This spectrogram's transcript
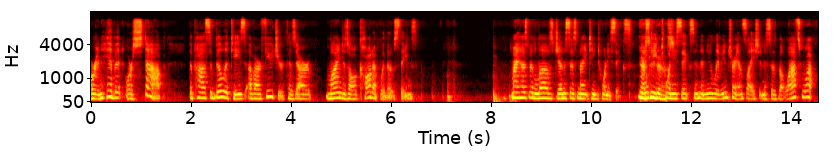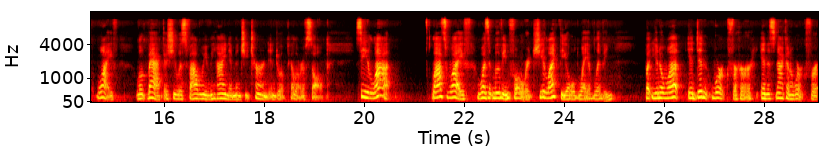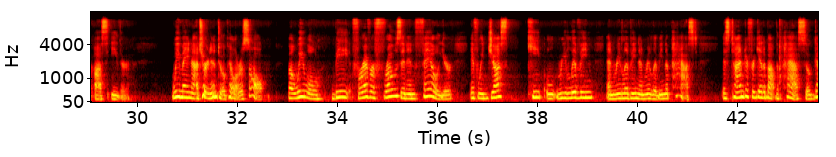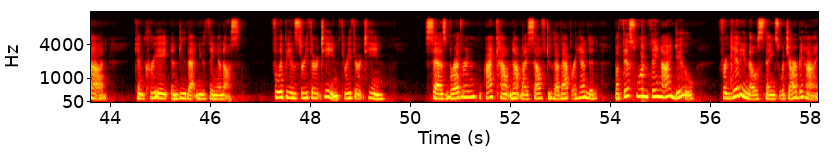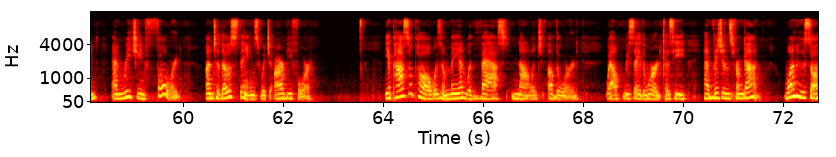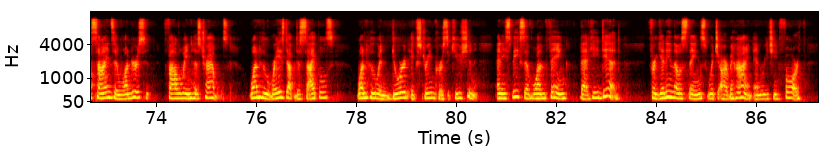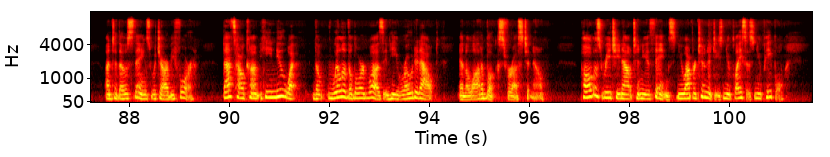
or inhibit or stop the possibilities of our future because our mind is all caught up with those things. My husband loves Genesis 1926. Yes, 1926 in the New Living Translation. It says, But Lot's wife looked back as she was following behind him and she turned into a pillar of salt. See, Lot, Lot's wife wasn't moving forward. She liked the old way of living. But you know what? It didn't work for her, and it's not going to work for us either. We may not turn into a pillar of salt, but we will be forever frozen in failure if we just keep reliving and reliving and reliving the past. It's time to forget about the past so God can create and do that new thing in us. Philippians 3:13, 3:13 says, "Brethren, I count not myself to have apprehended, but this one thing I do, forgetting those things which are behind and reaching forward unto those things which are before. The Apostle Paul was a man with vast knowledge of the Word. Well, we say the Word because he had visions from God, one who saw signs and wonders following his travels, one who raised up disciples, one who endured extreme persecution, and he speaks of one thing that he did, forgetting those things which are behind and reaching forth unto those things which are before. That's how come he knew what the will of the Lord was, and he wrote it out in a lot of books for us to know. Paul was reaching out to new things, new opportunities, new places, new people.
